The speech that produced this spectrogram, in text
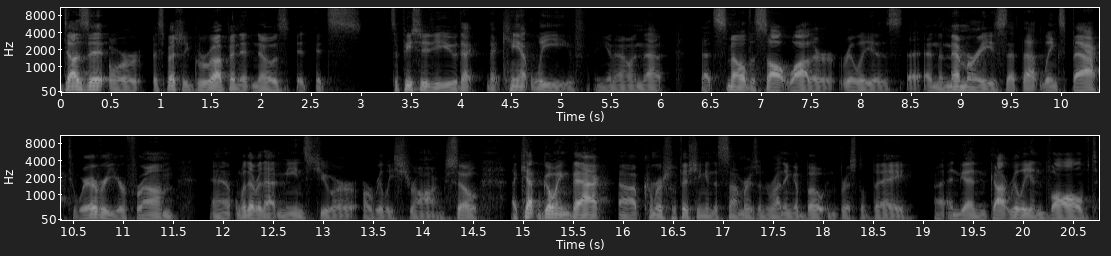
does it or especially grew up in it knows it, it's it's a piece of you that that can't leave, you know, and that that smell of the salt water really is, and the memories that that links back to wherever you're from and whatever that means to you are, are really strong. So I kept going back uh, commercial fishing in the summers and running a boat in Bristol Bay, uh, and then got really involved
